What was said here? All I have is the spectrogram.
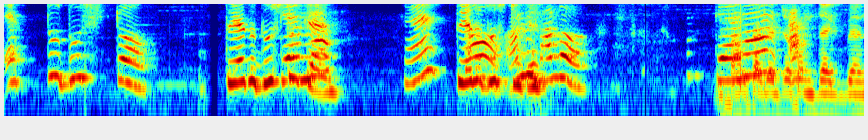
একটু দুষ্ট। তুই এত দুষ্ট কেন? হ্যাঁ? তুই এত দুষ্ট কেন? ভালো। কেমন? বামটাকে যখন আছ- দেখবেন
